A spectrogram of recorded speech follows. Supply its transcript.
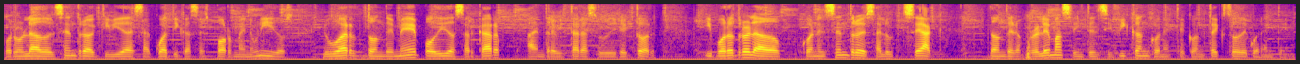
por un lado el Centro de Actividades Acuáticas Sportmen Unidos, lugar donde me he podido acercar a entrevistar a su director, y por otro lado con el Centro de Salud SEAC, donde los problemas se intensifican con este contexto de cuarentena.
